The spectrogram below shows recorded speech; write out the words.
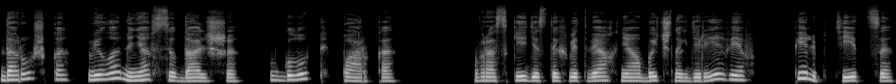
Дорожка вела меня все дальше, вглубь парка. В раскидистых ветвях необычных деревьев пели птицы.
